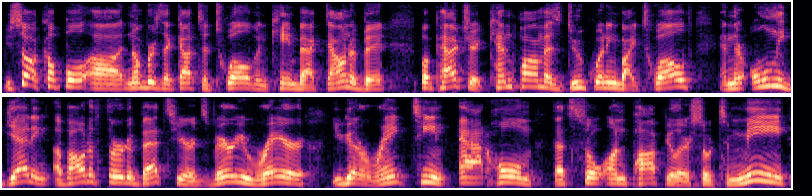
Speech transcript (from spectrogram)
You saw a couple uh, numbers that got to 12 and came back down a bit. But Patrick, KenPom has Duke winning by 12, and they're only getting about a third of bets here. It's very rare you get a ranked team at home that's so unpopular. So to me,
